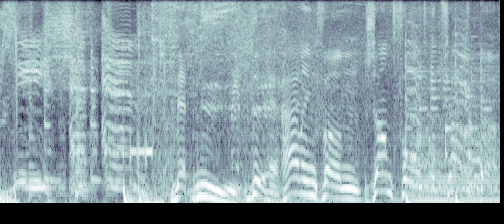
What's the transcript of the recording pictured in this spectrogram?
ZFM. Met nu de herhaling van Zandvoort op zaterdag.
